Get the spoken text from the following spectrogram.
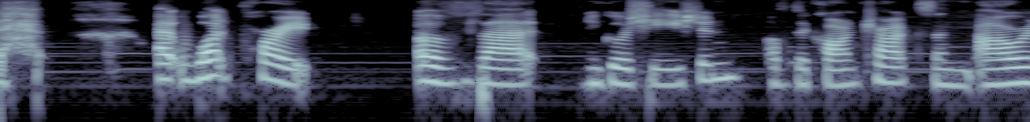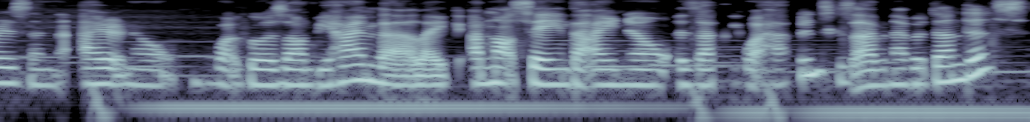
at what part of that negotiation of the contracts and hours and i don't know what goes on behind that. Like i'm not saying that i know exactly what happens because i've never done this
